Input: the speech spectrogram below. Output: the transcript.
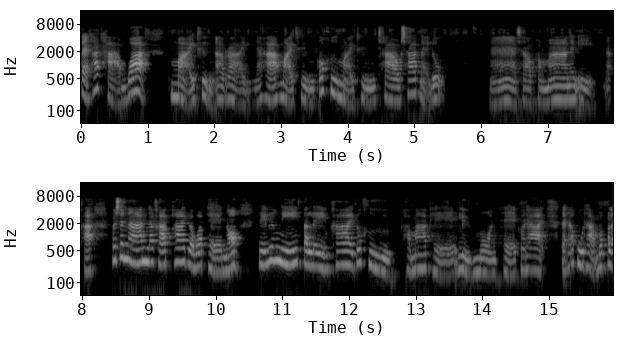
แต่ถ้าถามว่าหมายถึงอะไรนะคะ หมายถึงก็คือหมายถึงชาวชาติไหนลูก ชาวพม่านั่นเองนะคะ เพราะฉะนั้นนะคะพ่ายแปลว่าแพ้เนาะในเรื่องนี้ตะเลงพ่ายก็คือพม่าแพ้หรือมอนแพ้ก็ได้ แต่ถ้าครูถามว่าแปล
